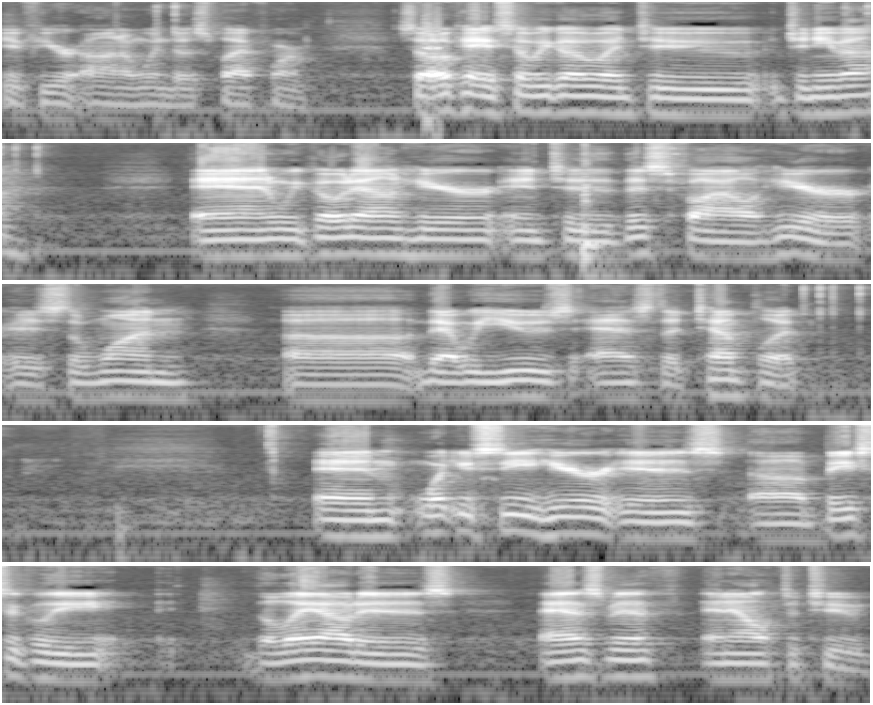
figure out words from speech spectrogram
if you're on a Windows platform. So okay, so we go into Geneva and we go down here into this file here is the one uh, that we use as the template. And what you see here is uh, basically the layout is azimuth and altitude.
